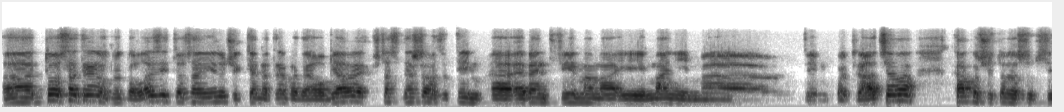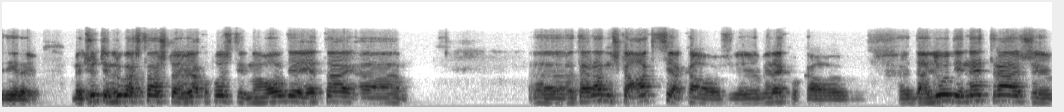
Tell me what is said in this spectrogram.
A, to sad trenutno dolazi, to sad idućeg tjedna treba da objave šta se dešava sa tim a, event firmama i manjim a, tim korporacijama, kako će to da subsidiraju. Međutim, druga stvar što je jako pozitivno ovdje je taj a, a, ta radnička akcija, kao, ja bih rekao, kao, da ljudi ne traže,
